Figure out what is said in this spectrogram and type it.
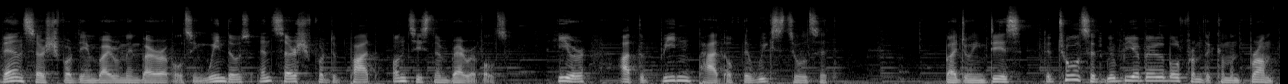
Then search for the environment variables in Windows and search for the path on system variables. Here, add the bin path of the Wix toolset. By doing this, the toolset will be available from the command prompt.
